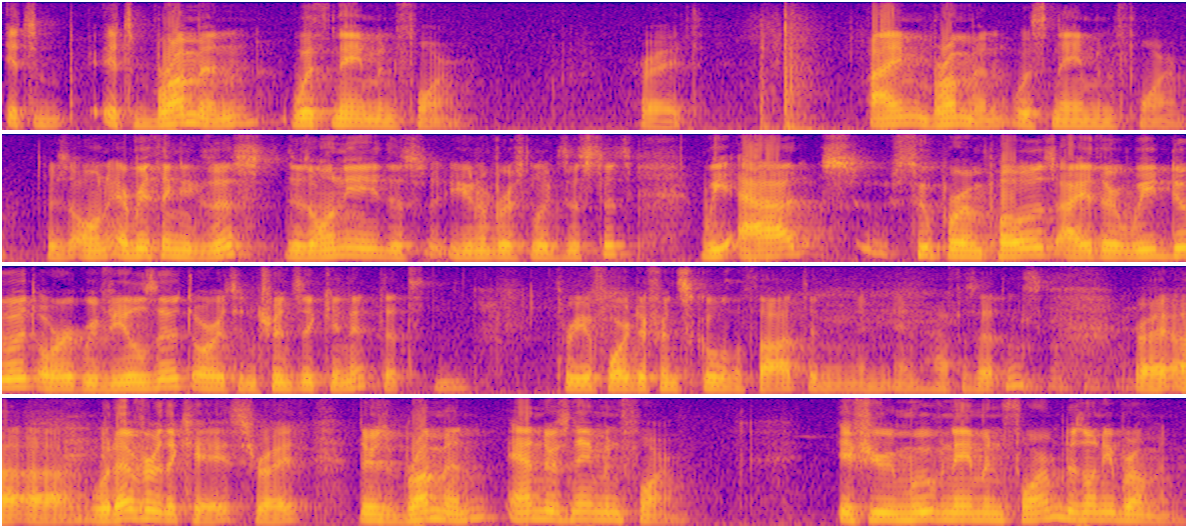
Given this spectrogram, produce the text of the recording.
it's it's Brahman with name and form. Right? I'm Brahman with name and form. There's only everything exists. There's only this universal existence. We add, superimpose. Either we do it, or it reveals it, or it's intrinsic in it. That's three or four different schools of thought in, in, in half a sentence, right? Uh, uh, whatever the case, right? There's Brahman and there's name and form. If you remove name and form, there's only Brahman,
